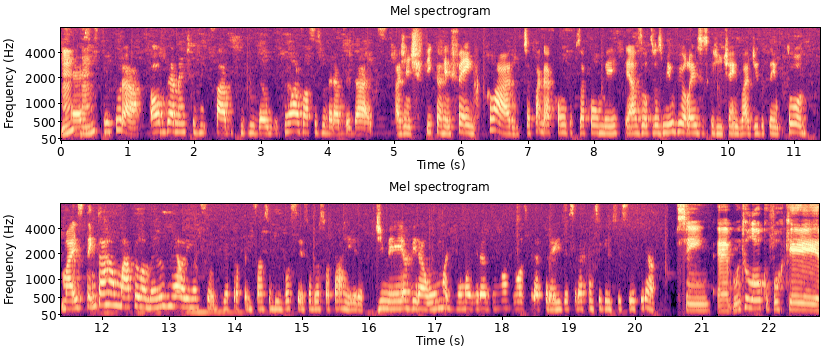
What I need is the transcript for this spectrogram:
Uhum. É estruturar. Obviamente que a gente sabe que lidando com as nossas vulnerabilidades, a gente fica refém. Claro, precisa pagar conta, precisa comer. Tem as outras mil violências que a gente é invadido o tempo todo. Mas tenta arrumar pelo menos meia horinha do seu dia para pensar sobre você, sobre a sua carreira. De meia vira uma, de uma vira duas, duas vira três, e você vai conseguir se estruturar. Sim, é muito louco porque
